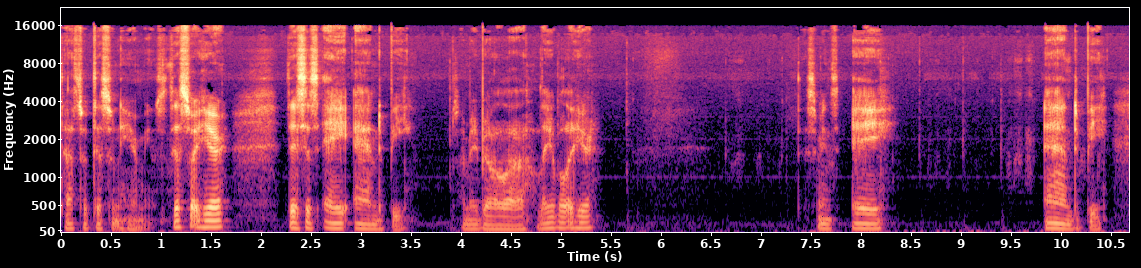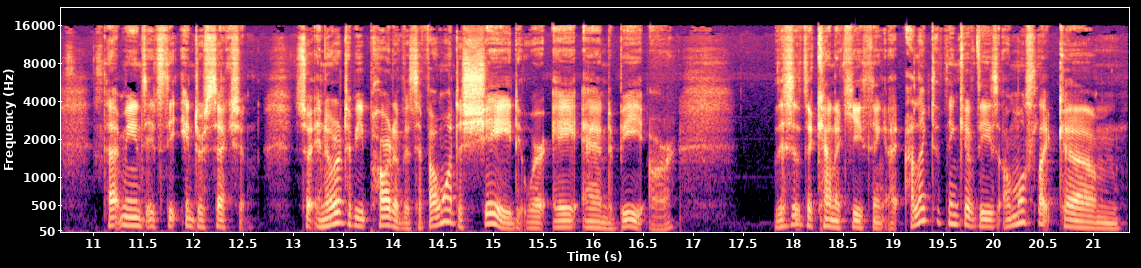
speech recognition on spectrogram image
That's what this one here means. This right here, this is A and B. So maybe I'll uh, label it here. This means A and B. That means it's the intersection. So in order to be part of this, if I want to shade where A and B are, this is the kind of key thing. I, I like to think of these almost like um,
